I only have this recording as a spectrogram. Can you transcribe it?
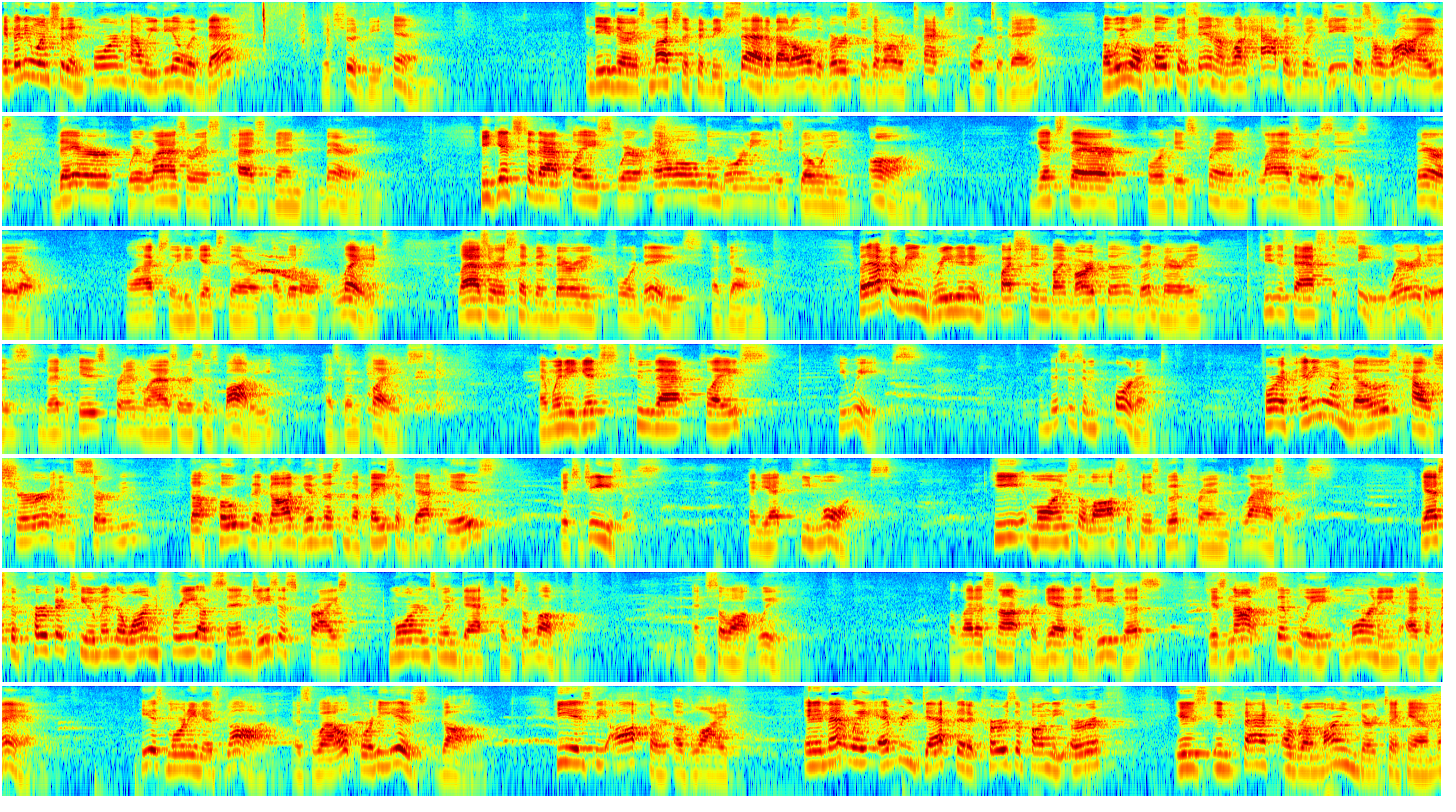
If anyone should inform how we deal with death, it should be Him. Indeed, there is much that could be said about all the verses of our text for today. But we will focus in on what happens when Jesus arrives there where Lazarus has been buried. He gets to that place where all the mourning is going on. He gets there for his friend Lazarus's burial. Well, actually, he gets there a little late. Lazarus had been buried four days ago. But after being greeted and questioned by Martha and then Mary, Jesus asks to see where it is that his friend Lazarus' body has been placed. And when he gets to that place, he weeps. And this is important. For if anyone knows how sure and certain the hope that God gives us in the face of death is, it's Jesus. And yet he mourns. He mourns the loss of his good friend Lazarus. Yes, the perfect human, the one free of sin, Jesus Christ, mourns when death takes a loved one. And so ought we. But let us not forget that Jesus is not simply mourning as a man, he is mourning as God as well, for he is God. He is the author of life. And in that way, every death that occurs upon the earth is, in fact, a reminder to him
